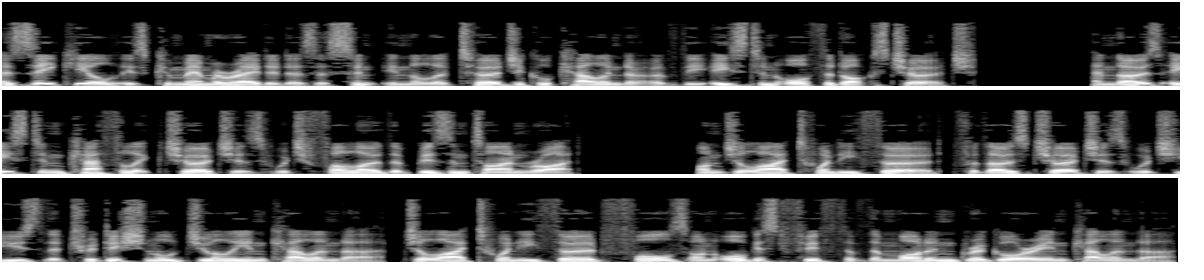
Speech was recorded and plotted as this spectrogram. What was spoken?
Ezekiel is commemorated as a saint in the liturgical calendar of the Eastern Orthodox Church and those Eastern Catholic churches which follow the Byzantine Rite. On July 23, for those churches which use the traditional Julian calendar, July 23 falls on August 5 of the modern Gregorian calendar.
